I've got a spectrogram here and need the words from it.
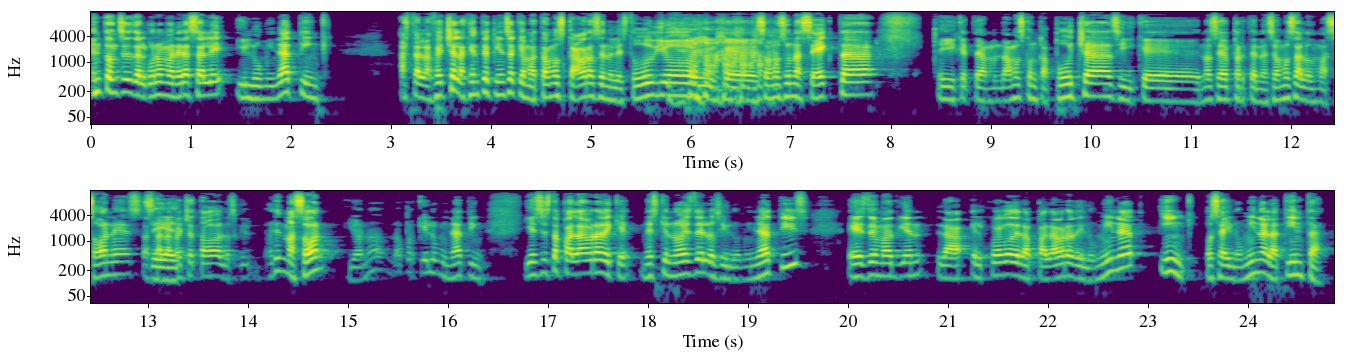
Entonces, de alguna manera sale Illuminating. Hasta la fecha la gente piensa que matamos cabras en el estudio y que somos una secta y que te andamos con capuchas y que, no sé, pertenecemos a los masones. Hasta la fecha todos los... ¿Eres masón? Yo, no, no, porque Illuminati. Y es esta palabra de que es que no es de los Illuminatis, es de más bien la, el juego de la palabra de Illuminat, Inc. O sea, ilumina la tinta.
